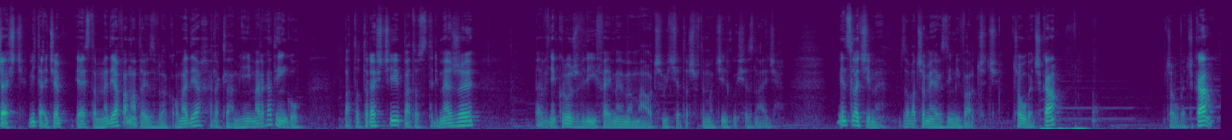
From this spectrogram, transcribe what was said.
Cześć, witajcie. Ja jestem Mediafan, a to jest vlog o mediach, reklamie i marketingu. Pato treści, pato streamerzy, pewnie Kruszwil i Fame MMA oczywiście też w tym odcinku się znajdzie. Więc lecimy. Zobaczymy jak z nimi walczyć. Czołóweczka. Czołóweczka.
